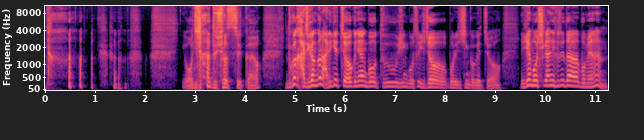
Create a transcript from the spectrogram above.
어디다 두셨을까요? 누가 가져간 건 아니겠죠. 그냥 뭐 두신 곳을 잊어버리신 거겠죠. 이게 뭐 시간이 흐르다 보면은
